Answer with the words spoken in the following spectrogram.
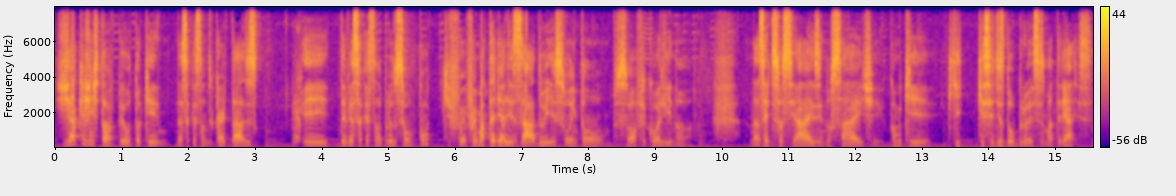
Já que a gente tá, eu toquei nessa questão de cartazes, e teve essa questão da produção. Como que foi? Foi materializado isso ou então só ficou ali no, nas redes sociais e no site? Como que, que, que se desdobrou esses materiais?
